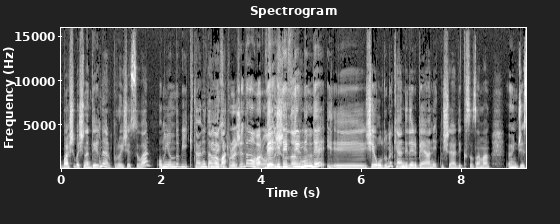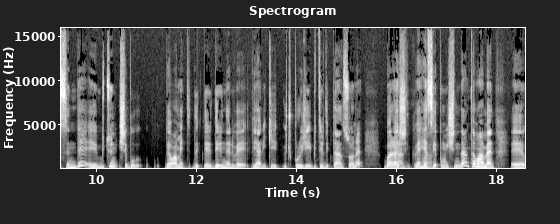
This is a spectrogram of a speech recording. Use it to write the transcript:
başlı başına Deriner projesi var. Onun yanında bir iki tane daha bir var. Bir proje daha var. Onun Ve dışında, hedeflerinin evet. de e, şey olduğunu kendileri beyan etmişlerdi kısa zaman öncesinde. E, bütün işte bu devam ettirdikleri Deriner ve diğer iki üç projeyi bitirdikten sonra baraj Artık, ve HES evet. yapımı işinden tamamen e,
